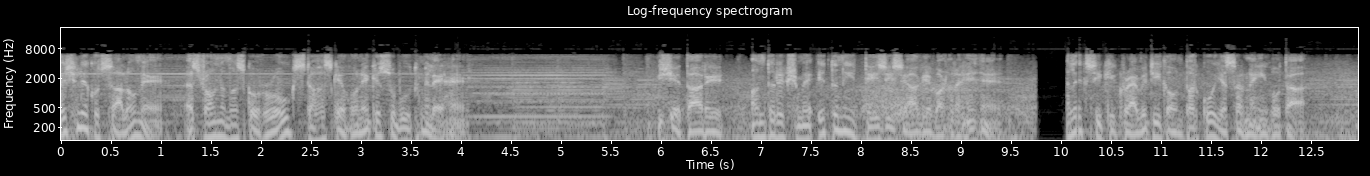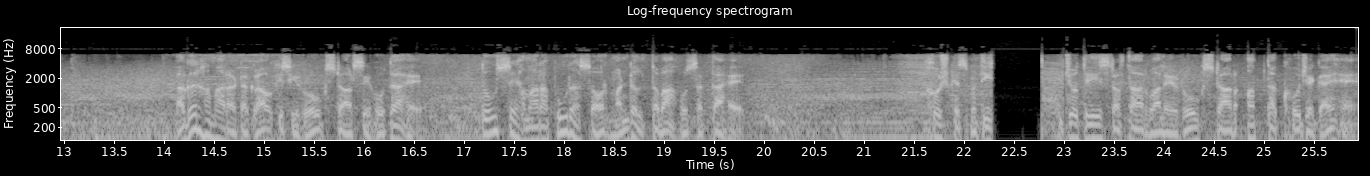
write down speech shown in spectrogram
पिछले कुछ सालों में एस्ट्रोनॉमर्स को रोग स्टार्स के होने के सबूत मिले हैं। ये तारे अंतरिक्ष में इतनी तेज़ी से आगे बढ़ रहे हैं गैलेक्सी की ग्रेविटी का उन पर कोई असर नहीं होता। अगर हमारा टकराव किसी रोग स्टार से होता है तो उससे हमारा पूरा सौर मंडल तबाह हो सकता है। खुशकिस्मती, जो तेज रफ्तार वाले रोग स्टार अब तक खोजे गए हैं,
